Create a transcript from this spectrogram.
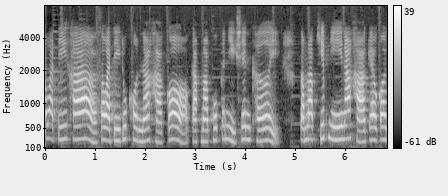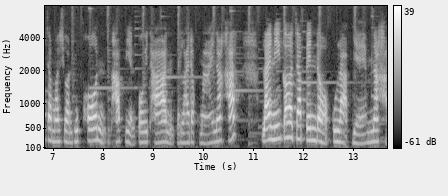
สวัสดีค่ะ สวัสดีทุกคนนะคะ ก็กลับมาพบกันอีกเช่นเคยสำหรับคลิปนี้นะคะ แก้วก็จะมาชวนทุกคนพับเหรียญโปรยทานเป็นลายดอกไม้นะคะลายนี้ก็จะเป็นดอกกุหลาบแย้มนะคะ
